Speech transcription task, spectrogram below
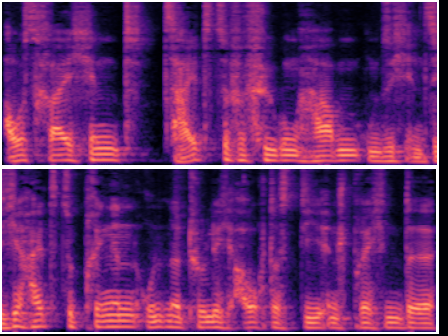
ausreichend Zeit zur Verfügung haben, um sich in Sicherheit zu bringen und natürlich auch, dass die entsprechende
